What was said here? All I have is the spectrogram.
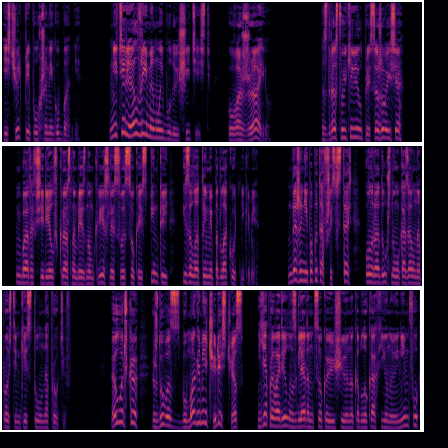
и с чуть припухшими губами. Не терял время мой будущий тесть. Уважаю. «Здравствуй, Кирилл, присаживайся». Батов сидел в красном резном кресле с высокой спинкой и золотыми подлокотниками. Даже не попытавшись встать, он радушно указал на простенький стул напротив. «Эллочка, жду вас с бумагами через час». Я проводил взглядом цокающую на каблуках юную нимфу,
